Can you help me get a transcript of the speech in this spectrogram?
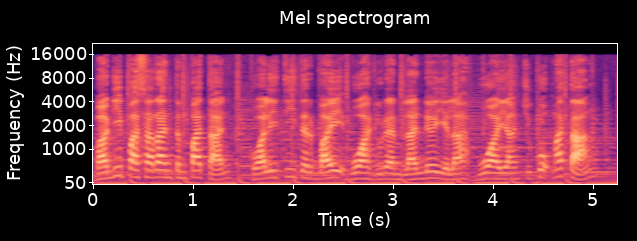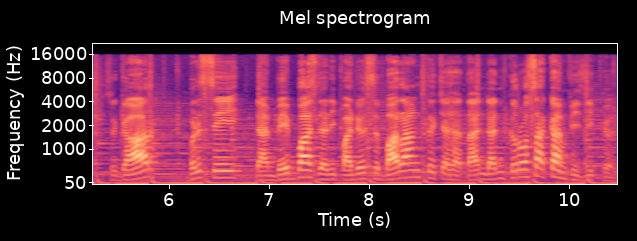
Bagi pasaran tempatan, kualiti terbaik buah durian Belanda ialah buah yang cukup matang, segar, bersih dan bebas daripada sebarang kecacatan dan kerosakan fizikal.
